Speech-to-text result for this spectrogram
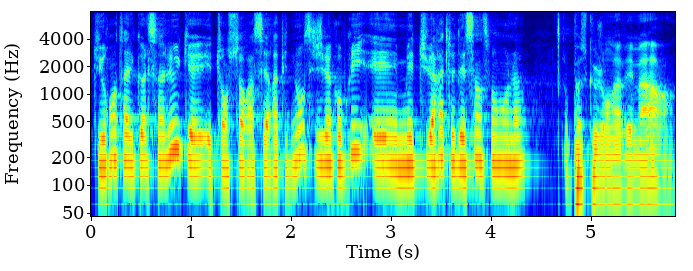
Tu rentres à l'école Saint-Luc et, tu en sors assez rapidement, si j'ai bien compris, et, mais tu arrêtes le dessin à ce moment-là? Parce que j'en avais marre.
